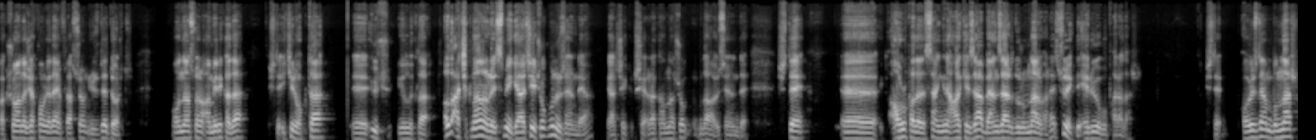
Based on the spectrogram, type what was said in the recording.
Bak şu anda Japonya'da enflasyon %4. Ondan sonra Amerika'da işte 2.3 yıllıkla. O da açıklanan resmi. Gerçeği çok bunun üzerinde ya. Gerçek şey rakamlar çok daha üzerinde. İşte e, Avrupa'da da sen yine hakeza benzer durumlar var. Sürekli eriyor bu paralar. İşte o yüzden bunlar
